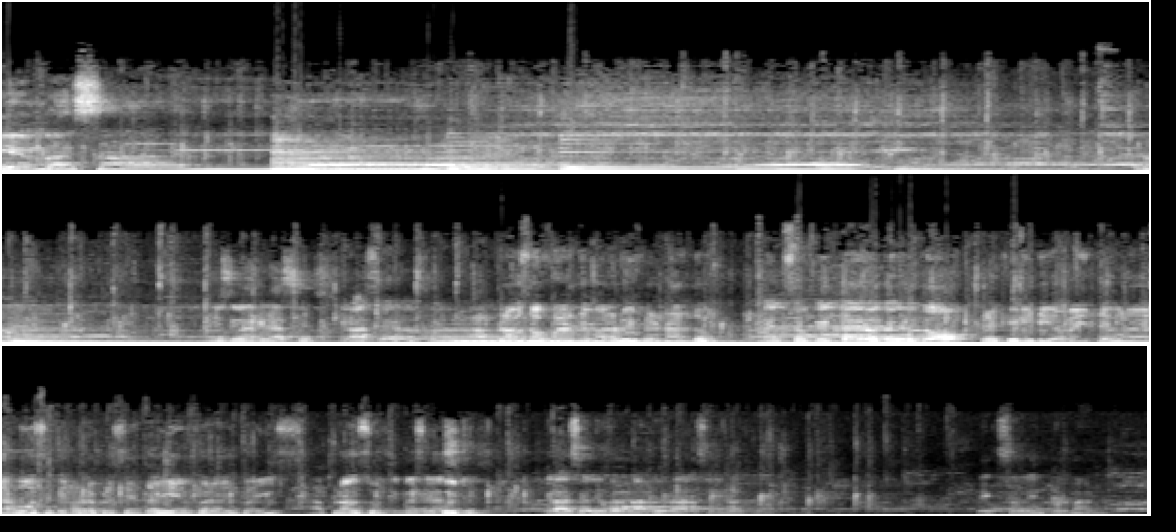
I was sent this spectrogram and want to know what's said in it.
¿Quién va a estar ahí? Muchísimas gracias. Gracias, gracias. Aplauso fuerte para Luis Fernando. Nelson Quintero, ¿te gustó? Definitivamente una de las voces que nos representa bien fuera del país. Aplauso, Gracias, Luis Fernando. Gracias, gracias. Excelente, hermano.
